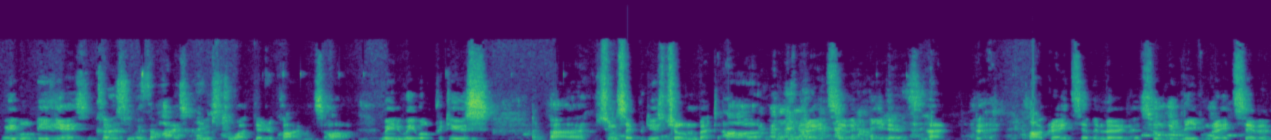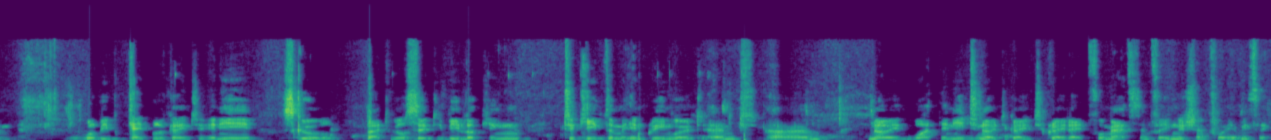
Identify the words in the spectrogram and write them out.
We will be liaising closely with the high schools okay. to what their requirements are. I mean, we will produce uh, shouldn't say produce children, but our grade seven leaders, uh, our grade seven learners who will be leaving grade seven, will be capable of going to any school, but we'll certainly be looking to keep them in Greenwood and um, knowing what they need to know to go into grade eight for maths and for English and for everything.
